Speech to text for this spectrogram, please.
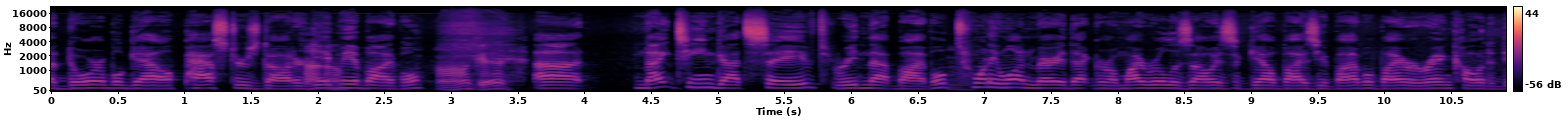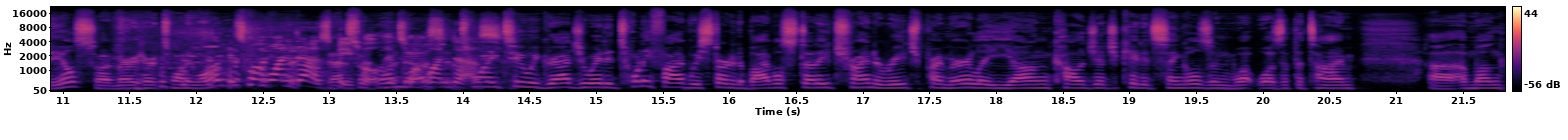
adorable gal, pastor's daughter, gave me a Bible. oh, good. Uh, 19 got saved reading that Bible. 21 married that girl. My rule is always a gal buys you a Bible, buy her a ring, call it a deal. So I married her at 21. it's what one does, That's people. what one it's does. what one At does. 22, we graduated. 25, we started a Bible study trying to reach primarily young, college educated singles in what was at the time uh, among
